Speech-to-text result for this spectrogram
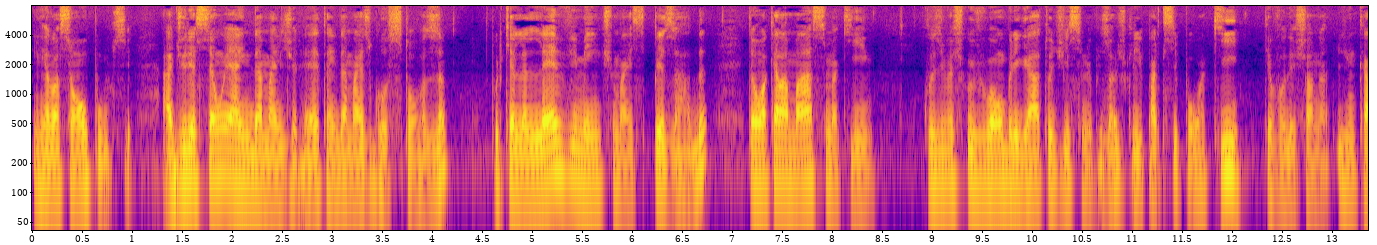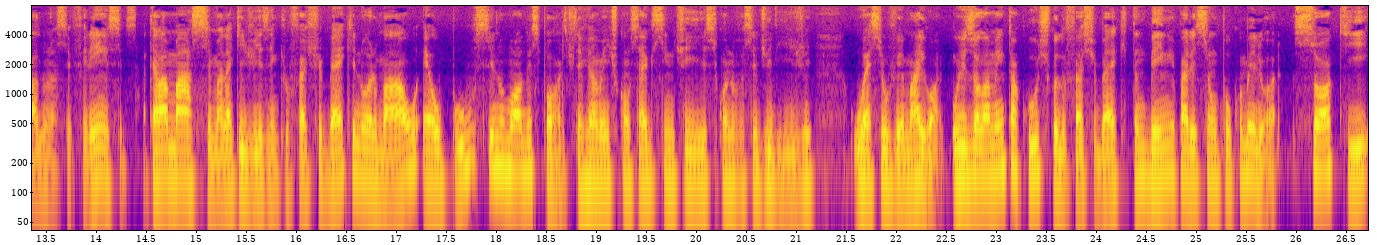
em relação ao Pulse. A direção é ainda mais direta, ainda mais gostosa, porque ela é levemente mais pesada. Então, aquela máxima que, inclusive, acho que o João Brigato disse no episódio que ele participou aqui, que eu vou deixar na, linkado nas referências, aquela máxima, né, que dizem que o fastback normal é o pulse no modo esporte. Você realmente consegue sentir isso quando você dirige o SUV maior. O isolamento acústico do fastback também me pareceu um pouco melhor, só que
